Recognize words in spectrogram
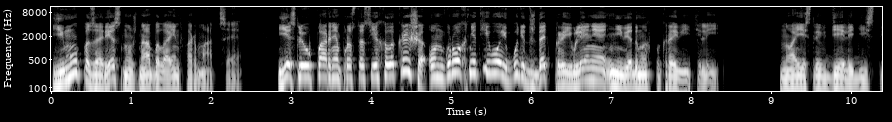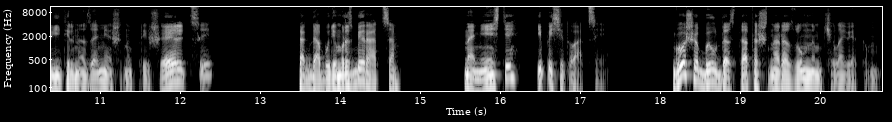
Ему позарез нужна была информация. Если у парня просто съехала крыша, он грохнет его и будет ждать проявления неведомых покровителей. Ну а если в деле действительно замешаны пришельцы? Тогда будем разбираться. На месте и по ситуации. Гоша был достаточно разумным человеком.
